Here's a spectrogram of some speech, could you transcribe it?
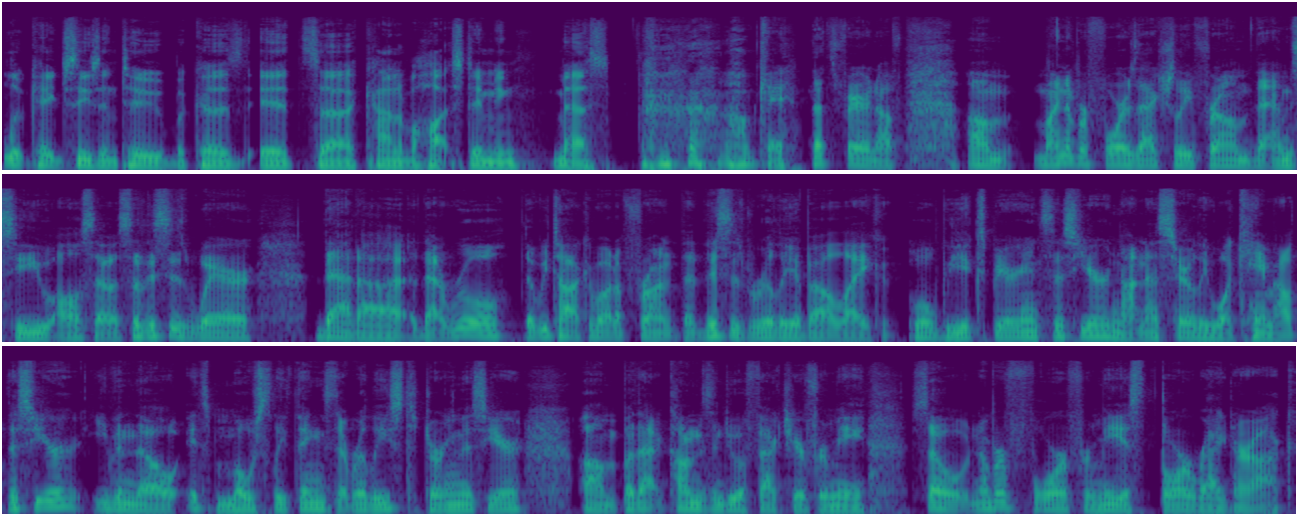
Luke Cage season two because it's uh, kind of a hot steaming mess. okay, that's fair enough. Um, my number four is actually from the MCU also. So this is where that uh, that rule that we talk about up front that this is really about like what we experienced this year, not necessarily what came out this year, even though it's mostly things that released during this year. Um, but that comes into effect here for me. So number four for me is Thor Ragnarok.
